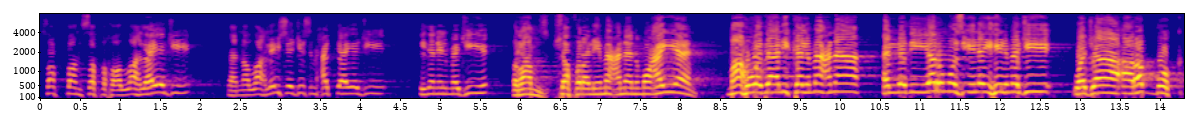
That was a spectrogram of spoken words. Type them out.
صفا صفا. الله لا يجيء لأن الله ليس جسم حتى يجيء. اذا المجيء رمز شفرة لمعنى معين. ما هو ذلك المعنى الذي يرمز إليه المجيء؟ وجاء ربك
